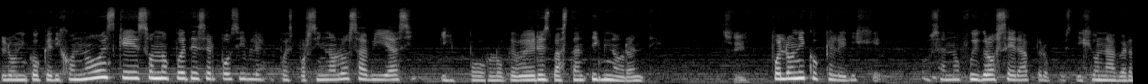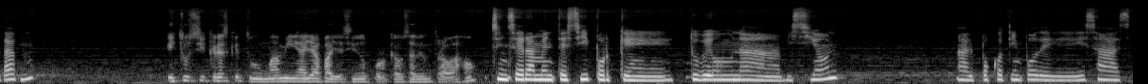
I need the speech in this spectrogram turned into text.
lo único que dijo, no, es que eso no puede ser posible. Pues por si no lo sabías y por lo que veo eres bastante ignorante. Sí. Fue lo único que le dije. O sea, no fui grosera, pero pues dije una verdad, ¿no? ¿Y tú sí crees que tu mami haya fallecido por causa de un trabajo? Sinceramente sí, porque tuve una visión al poco tiempo de esas,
